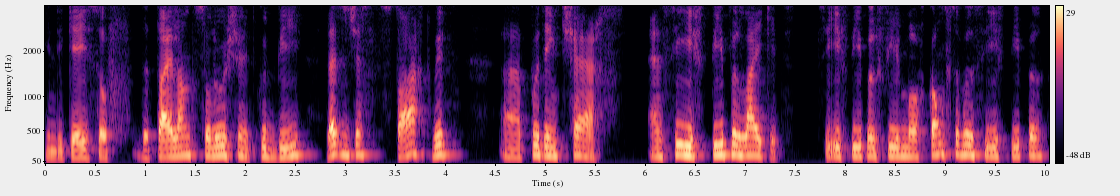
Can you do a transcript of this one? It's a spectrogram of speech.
in the case of the Thailand solution, it could be, let's just start with uh, putting chairs and see if people like it. See if people feel more comfortable, see if people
